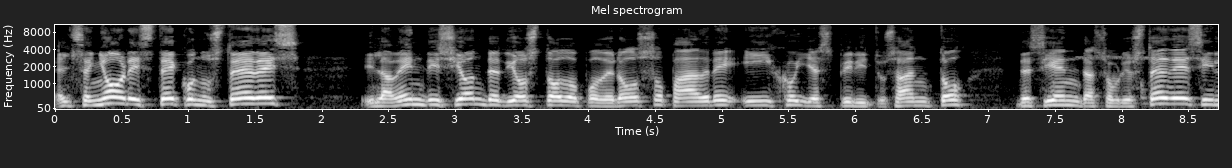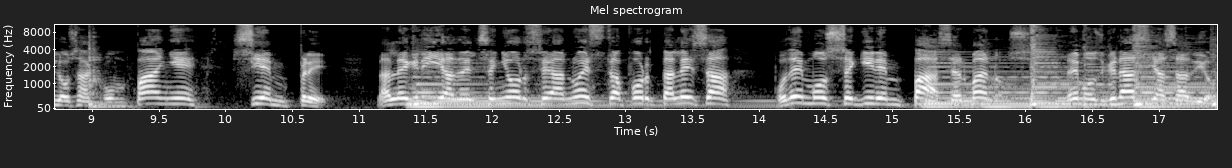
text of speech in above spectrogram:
El Señor esté con ustedes y la bendición de Dios Todopoderoso, Padre, Hijo y Espíritu Santo, descienda sobre ustedes y los acompañe siempre. La alegría del Señor sea nuestra fortaleza. Podemos seguir en paz, hermanos. Demos gracias a Dios.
